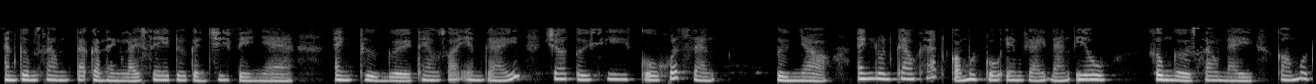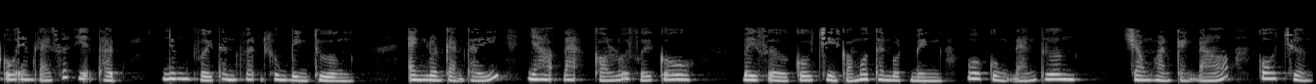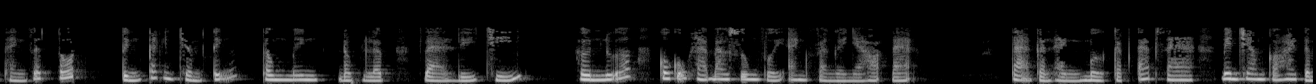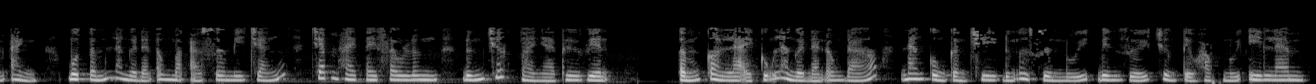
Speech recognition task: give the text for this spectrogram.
Ăn cơm xong, Tạ Cẩn Hành lái xe đưa Cẩn Chi về nhà. Anh thử người theo dõi em gái, cho tới khi cô khuất dạng. Từ nhỏ, anh luôn cao khát có một cô em gái đáng yêu. Không ngờ sau này có một cô em gái xuất hiện thật, nhưng với thân phận không bình thường. Anh luôn cảm thấy nhà họ Tạ có lỗi với cô. Bây giờ cô chỉ có một thân một mình, vô cùng đáng thương. Trong hoàn cảnh đó, cô trưởng thành rất tốt, tính cách trầm tĩnh, thông minh, độc lập và lý trí. Hơn nữa, cô cũng khá bao dung với anh và người nhà họ tạ. Tạ Cẩn Hành mở cặp táp ra, bên trong có hai tấm ảnh, một tấm là người đàn ông mặc áo sơ mi trắng, chắp hai tay sau lưng, đứng trước tòa nhà thư viện. Tấm còn lại cũng là người đàn ông đó, đang cùng Cẩn Chi đứng ở sườn núi bên dưới trường tiểu học núi Y Lam.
